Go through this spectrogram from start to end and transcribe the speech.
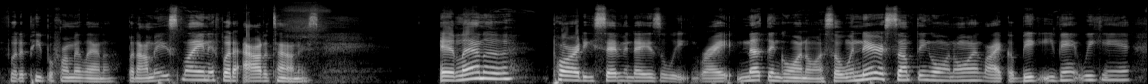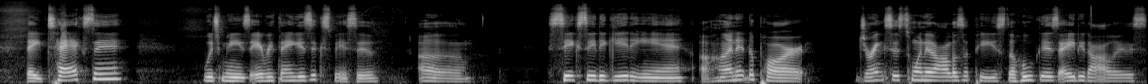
for the people from Atlanta, but I'm gonna explain it for the out of towners. Atlanta party seven days a week, right? Nothing going on. So when there's something going on, like a big event weekend, they taxing, which means everything is expensive. Um, sixty to get in, a hundred to park. Drinks is twenty dollars a piece. The hookah is eighty dollars.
